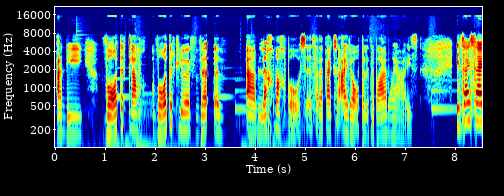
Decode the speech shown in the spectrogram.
aan die waterkloof waterkloof um lugmagbasis. Hulle kyk so uit daar op hulle te baie mooi huis. En sy sê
